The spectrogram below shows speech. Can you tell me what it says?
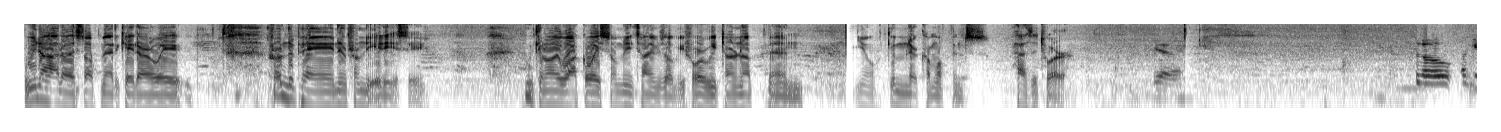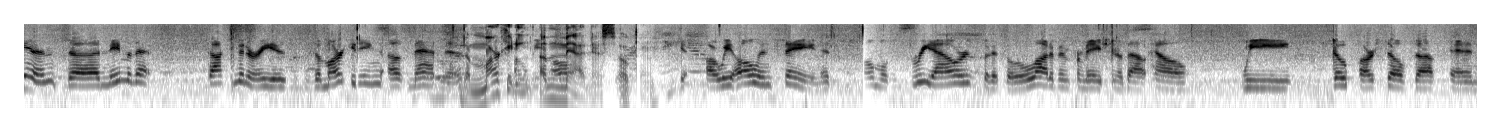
we know how to self-medicate our way from the pain and from the idiocy. We can only walk away so many times though before we turn up and, you know, give them their comeuppance, as it were. yeah. So again, the name of that documentary is "The Marketing of Madness." The marketing of all- madness. Okay. Are we all insane? It's almost three hours, but it's a lot of information about how we dope ourselves up and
